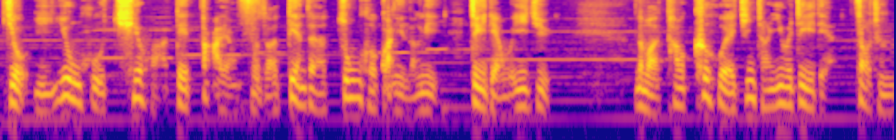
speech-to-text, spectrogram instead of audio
就以用户缺乏对大量复杂电站的综合管理能力这一点为依据，那么他们客户也经常因为这一点造成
